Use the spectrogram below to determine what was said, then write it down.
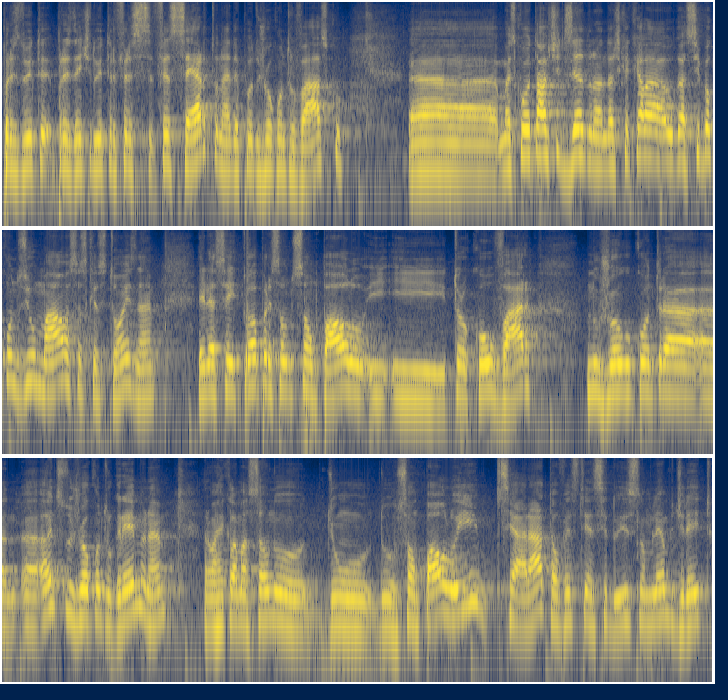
presidente, do Inter fez, fez certo, né? Depois do jogo contra o Vasco. Uh, mas como eu estava te dizendo, né, acho que aquela, o Gaciba conduziu mal essas questões, né? Ele aceitou a pressão do São Paulo e, e trocou o VAR no jogo contra uh, antes do jogo contra o Grêmio, né? Era uma reclamação no, de um, do São Paulo e Ceará, talvez tenha sido isso, não me lembro direito.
